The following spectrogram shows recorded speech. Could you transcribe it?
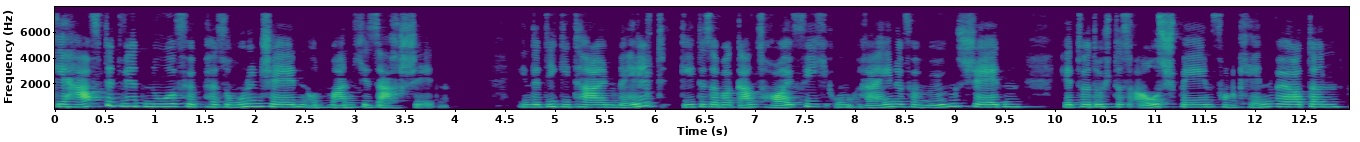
Gehaftet wird nur für Personenschäden und manche Sachschäden. In der digitalen Welt geht es aber ganz häufig um reine Vermögensschäden, etwa durch das Ausspähen von Kennwörtern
